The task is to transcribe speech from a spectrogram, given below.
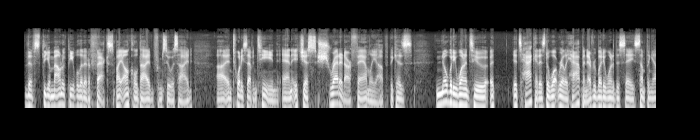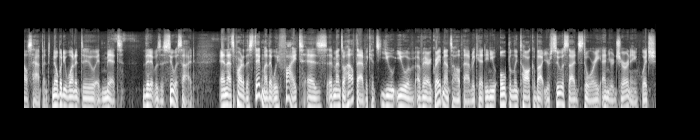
the the amount of people that it affects. My uncle died from suicide uh, in 2017, and it just shredded our family up because nobody wanted to uh, attack it as to what really happened. Everybody wanted to say something else happened. Nobody wanted to admit that it was a suicide. And that's part of the stigma that we fight as uh, mental health advocates. You, you are a very great mental health advocate, and you openly talk about your suicide story and your journey, which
